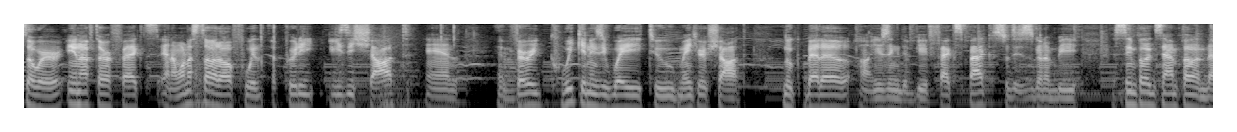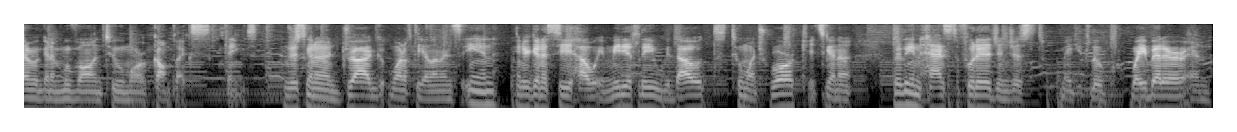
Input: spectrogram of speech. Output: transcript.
So we're in After Effects and I want to start off with a pretty easy shot and a very quick and easy way to make your shot look better uh, using the VFX pack. So this is going to be a simple example and then we're going to move on to more complex things. I'm just going to drag one of the elements in and you're going to see how immediately without too much work it's going to really enhance the footage and just make it look way better and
